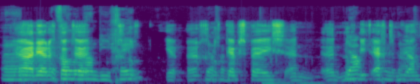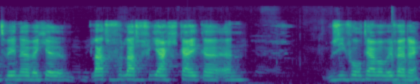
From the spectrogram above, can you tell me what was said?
Ja, die hebben natuurlijk ook de, die hebt eh, genoeg zeg cap space en eh, nog Ja, niet echt nu aan het winnen. Weet je, laten we, laten we een jaartje kijken en we zien volgend jaar wel weer verder.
